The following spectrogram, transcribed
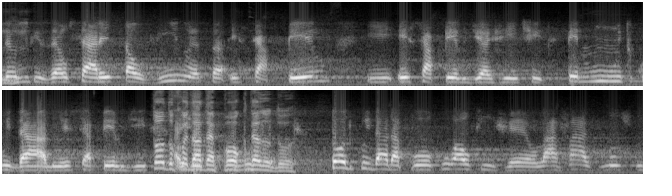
Se uhum. Deus quiser, o Cearense está ouvindo essa, esse apelo e esse apelo de a gente ter muito cuidado, esse apelo de. Todo cuidado é pouco, né, Dudu? todo cuidado a pouco, o álcool em gel, lavar as mãos com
